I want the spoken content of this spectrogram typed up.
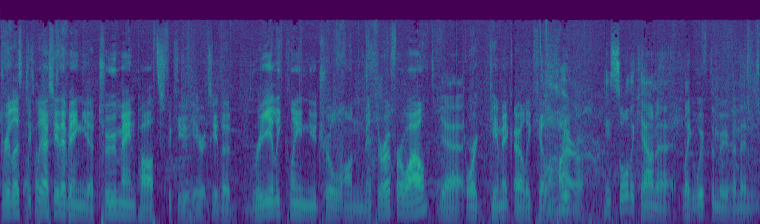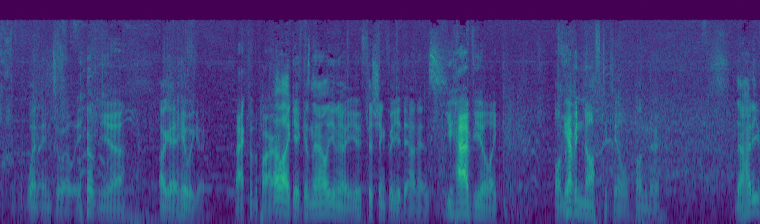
Realistically, I see there being yeah, two main paths for Q here. It's either really clean neutral on Mythra for a while, Yeah. or a gimmick early kill on Oh, he- Pyra. He saw the counter, like with the move, and then went in too early. yeah. okay, here we go. Back to the Pyra. I like it, because now, you know, you're fishing for your down airs. You have your like. Oh, you no. have enough to kill. Oh, no. Now, how do you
